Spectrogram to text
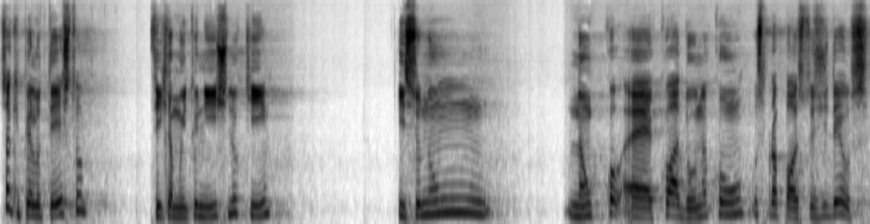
Só que pelo texto fica muito nítido que isso não, não é, coaduna com os propósitos de Deus.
